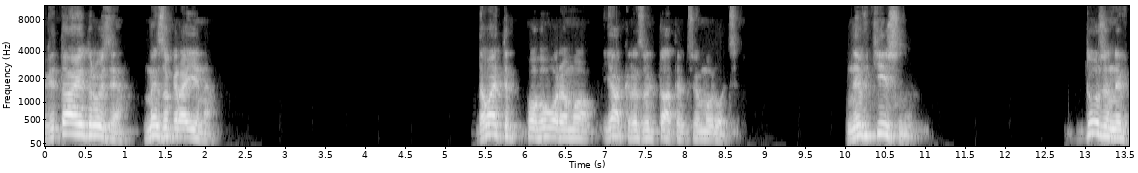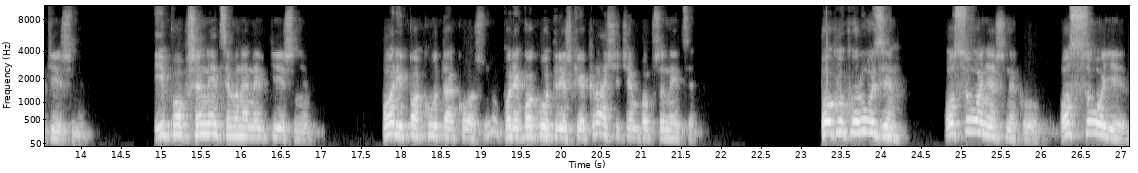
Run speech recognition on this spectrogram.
Вітаю, друзі! Ми з України. Давайте поговоримо, як результати в цьому році. Невтішні. Дуже невтішні. І по пшениці вони невтішні. По ріпаку також. Ну, по ріпаку трішки краще, ніж по пшениці. По кукурузі, по соняшнику, по сої.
